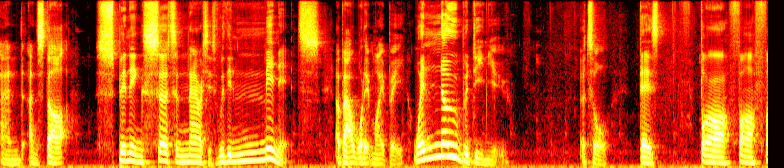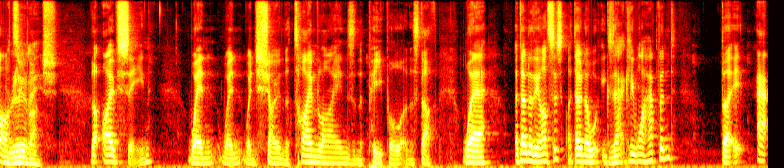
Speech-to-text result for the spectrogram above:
and and start spinning certain narratives within minutes about what it might be when nobody knew at all. There's far far far too much that I've seen when when when shown the timelines and the people and the stuff where I don't know the answers. I don't know exactly what happened, but it a-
